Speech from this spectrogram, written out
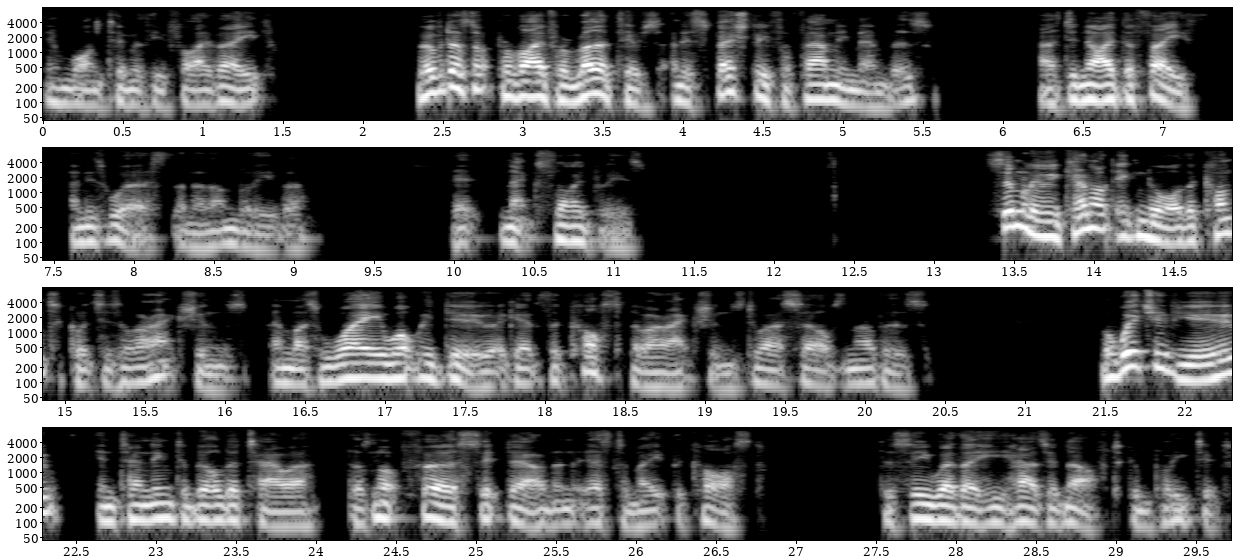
in 1 Timothy 5:8, Whoever does not provide for relatives and especially for family members has denied the faith and is worse than an unbeliever. It, next slide, please. Similarly, we cannot ignore the consequences of our actions and must weigh what we do against the cost of our actions to ourselves and others. But which of you, intending to build a tower, does not first sit down and estimate the cost to see whether he has enough to complete it?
